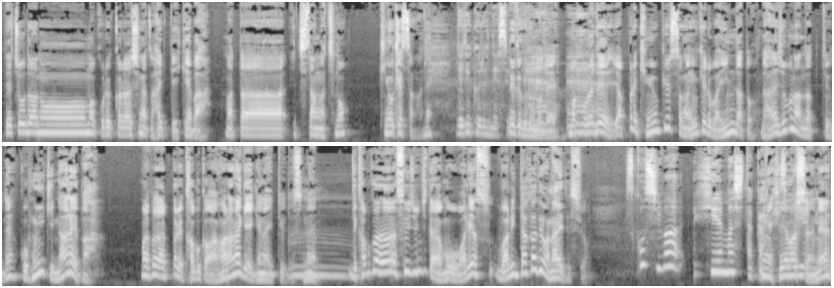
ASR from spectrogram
で、ちょうどあの、まあこれから4月入っていけば、また1、3月の企業決算がね。出てくるんですよ、ね、出てくるので、まあこれで、やっぱり企業決算が良ければいいんだと、大丈夫なんだっていうね、こう雰囲気になれば、まあやっぱり株価は上がらなきゃいけないっていうですね。で、株価水準自体はもう割安、割高ではないですよ。少しは冷えましたか？冷えましたよね。うう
